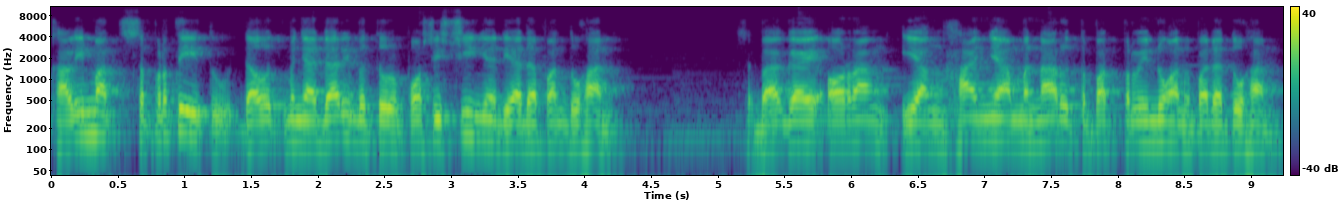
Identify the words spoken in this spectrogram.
kalimat seperti itu, Daud menyadari betul posisinya di hadapan Tuhan sebagai orang yang hanya menaruh tempat perlindungan kepada Tuhan.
